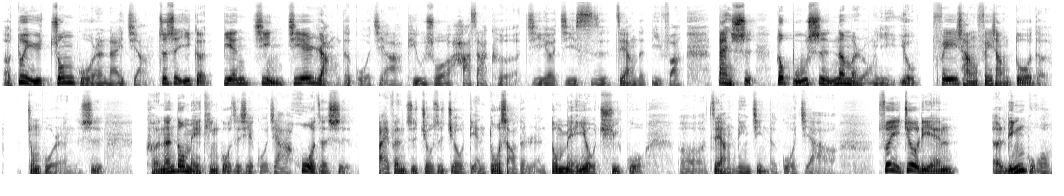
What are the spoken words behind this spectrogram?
呃，对于中国人来讲，这是一个边境接壤的国家，譬如说哈萨克、吉尔吉斯这样的地方，但是都不是那么容易。有非常非常多的中国人是。可能都没听过这些国家，或者是百分之九十九点多少的人都没有去过呃这样邻近的国家哦，所以就连呃邻国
